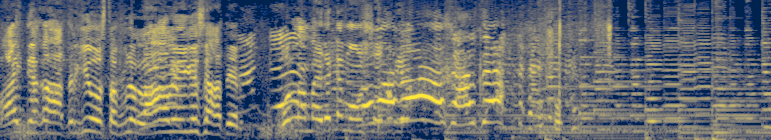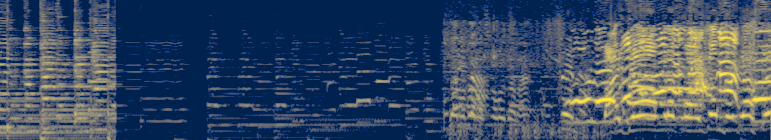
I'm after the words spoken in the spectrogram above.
ভাই, দেখা, হাতের কি অবস্থা? পুরো লাল হয়ে গেছে হাতের। বললাম না, এটা একটা মনস্টার ভাই দেও আমরা কয়জন ধরে আছে?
